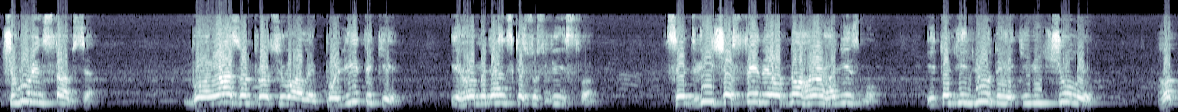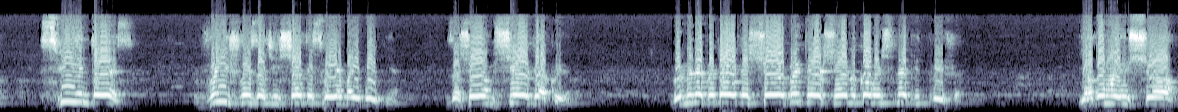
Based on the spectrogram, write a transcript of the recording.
Чому він стався? Бо разом працювали політики і громадянське суспільство. Це дві частини одного організму. І тоді люди, які відчули свій інтерес, вийшли захищати своє майбутнє. За що я вам щиро дякую. Ви мене питаєте, що робити, якщо Янукович не підпише. Я думаю, що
